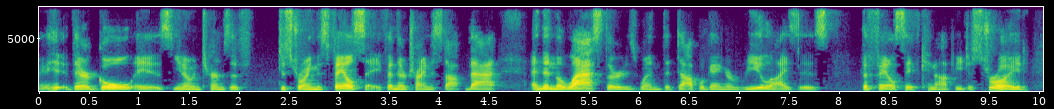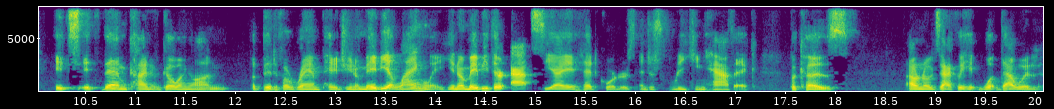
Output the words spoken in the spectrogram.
hi their goal is, you know, in terms of destroying this failsafe, and they're trying to stop that. And then the last third is when the doppelganger realizes the failsafe cannot be destroyed. It's it's them kind of going on a bit of a rampage. You know, maybe at Langley. You know, maybe they're at CIA headquarters and just wreaking havoc because I don't know exactly what that would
